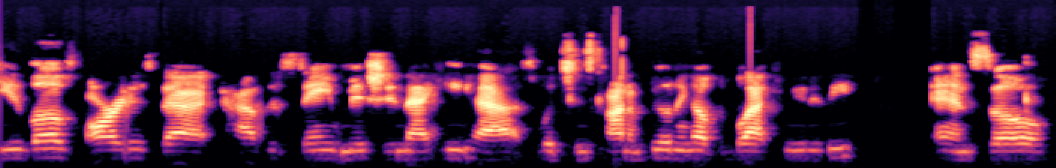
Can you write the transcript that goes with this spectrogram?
he loves artists that have the same mission that he has, which is kind of building up the black community. And so,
